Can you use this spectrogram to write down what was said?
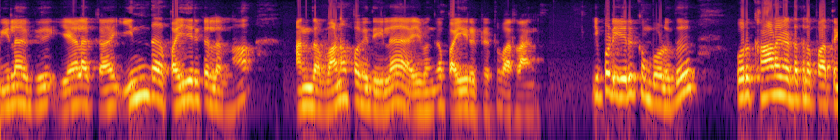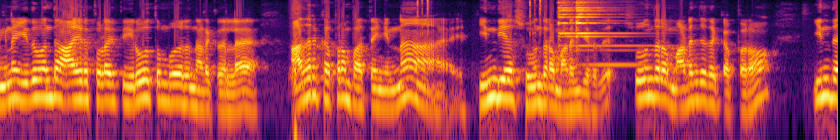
மிளகு ஏலக்காய் இந்த பயிர்கள் எல்லாம் அந்த வனப்பகுதியில் இவங்க பயிரிட்டுட்டு வர்றாங்க. இப்படி இருக்கும் பொழுது ஒரு காலகட்டத்தில் பார்த்தீங்கன்னா இது வந்து ஆயிரத்தி தொள்ளாயிரத்தி இருபத்தொம்போதில் நடக்குதுல்ல அதற்கப்புறம் பார்த்தீங்கன்னா இந்தியா சுதந்திரம் அடைஞ்சிருது. சுதந்திரம் அடைஞ்சதுக்கப்புறம் இந்த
